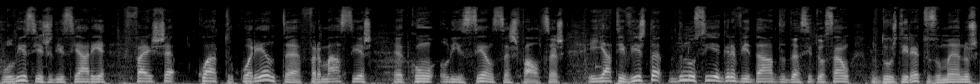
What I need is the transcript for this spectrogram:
Polícia Judiciária fecha 40 farmácias eh, com licenças falsas. E a ativista denuncia a gravidade da situação dos direitos humanos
